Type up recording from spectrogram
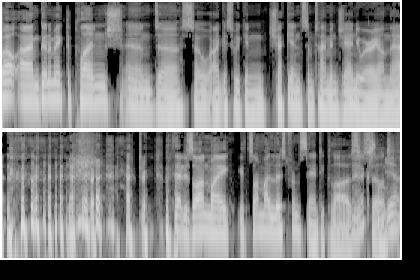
Well, I'm going to make the plunge, and uh, so I guess we can check in sometime in January on that. After that is on my it's on my list from Santa Claus. Excellent. So yeah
